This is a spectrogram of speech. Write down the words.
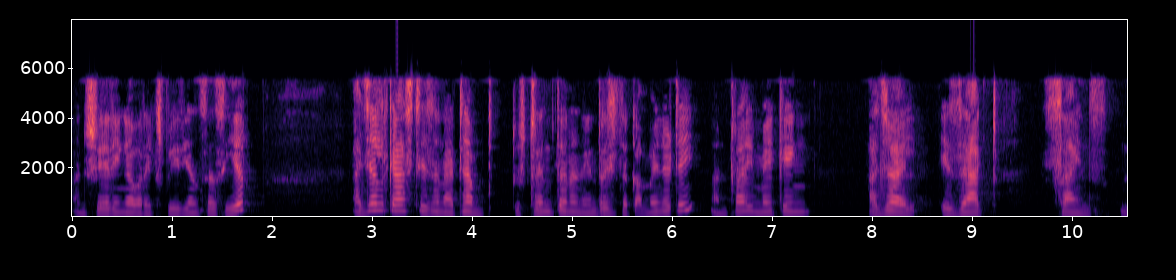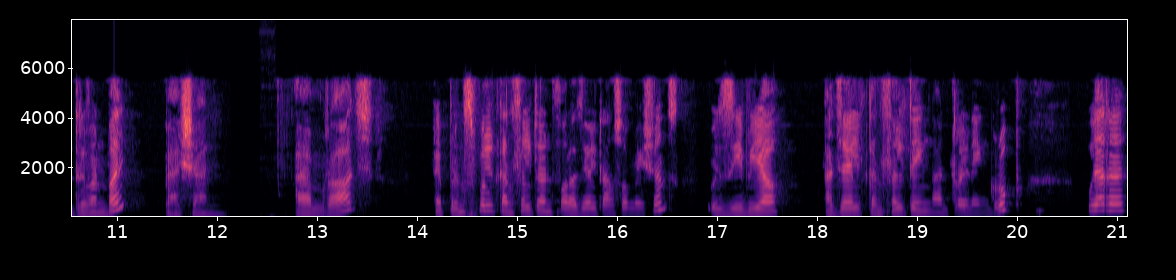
and sharing our experiences here. Agile cast is an attempt to strengthen and enrich the community and try making Agile exact science driven by passion. I am Raj, a principal consultant for Agile transformations with Xebia Agile Consulting and Training Group. We are a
